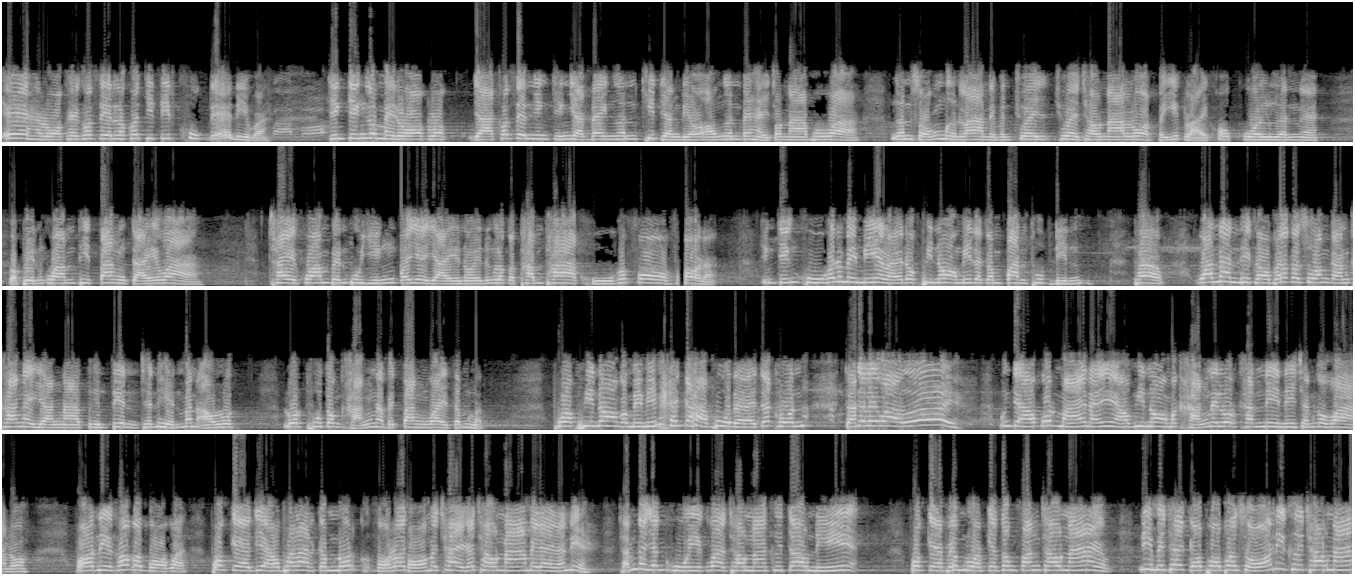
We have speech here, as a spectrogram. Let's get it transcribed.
เอ๊ะหลอกให้เขาเซ็นแล้วเขาจิติดคุกเด้นี่วะจริง ๆ ก็ไม่หลอกหรอกอยากเขาเซ็นจริง ๆ อยากได้เงินคิดอย่างเดียวเอาเงินไปให้ชาวนา เพราะว่าเงินสองหมื่นล้านเนี่ยมันช่วยช่วยชาวนารอดไปอีกหลายครอบครัวเรือนไงก็เป็นความที่ตั้งใจว่า ใช่ความเป็นผู้หญิงไปใหญ่ๆหน่อยนึงแล้วก็ทำท่าขู่เขาฟ้อฟ้อน่ะ จริงๆขู่เขาไม่มีอะไรดอกพี่น้องมีแต่กำปั้นทุบดิน ถ้าวันนั้นที่เขาไปกระทรวงการคลังไอ้อย่างนาตื่นเต้น ฉันเห็นมันเอารถรถผู้ต้องขังน่ะไปตั้งไว้ตำรวจพวกพี่น้องก็ไม่มีใครกล้าพูดอะไรจักคนฉันก็เลยว่า เอ้ยมึงจะเอากฎหมายไหนเอาพี่น้องมาขังในรถคันนี้นี่ฉันก็ว่าเนาะพอนี่เขาก็บอกว่า พวกแกที่เอาพระราชกำหนดสรสไม่ใช่ก็ชาวนาไม่ได้แล้วนี่ ฉันก็ยังคุยอีกว่าชาวนาคือเจ้านี้ พวกแกเป็นตำรวจแกต้องฟังชาวนา นี่ไม่ใช่กปปส นี่คือชาวนา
